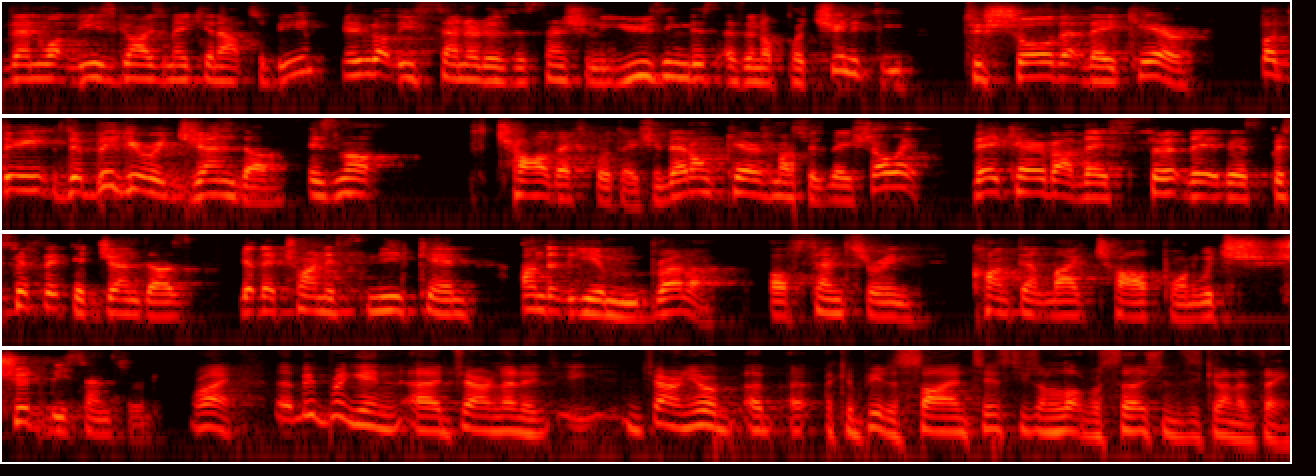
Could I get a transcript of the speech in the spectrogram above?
than what these guys make it out to be. And you've got these senators essentially using this as an opportunity to show that they care. But the, the bigger agenda is not child exploitation. They don't care as much as they show it. They care about their, their, their specific agendas, yet they're trying to sneak in under the umbrella of censoring content like child porn, which should be censored. Right. Let me bring in uh, Jaron Lanier. Jaron, you're a, a, computer scientist. You've done a lot of research into this kind of thing.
